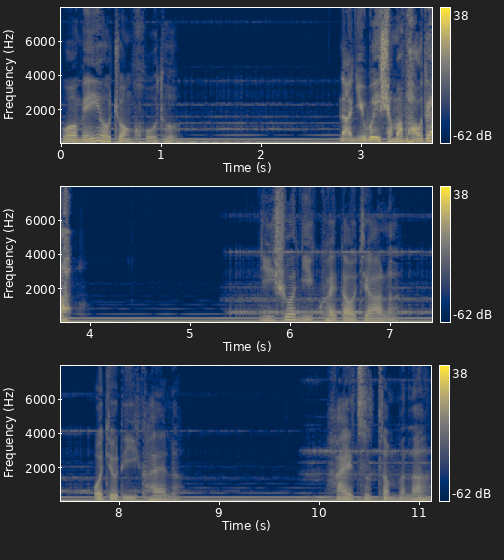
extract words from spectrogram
我没有装糊涂。那你为什么跑掉？你说你快到家了，我就离开了。孩子怎么了？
